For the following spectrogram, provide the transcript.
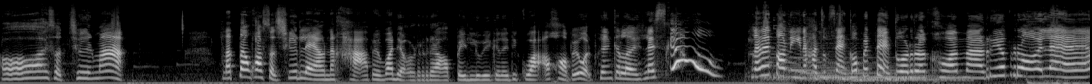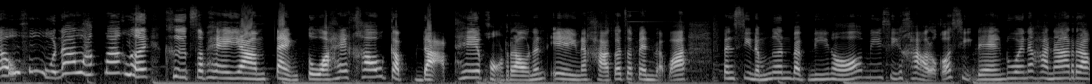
โอ้ยสดชื่นมากแล้วเติมความสดชื่นแล้วนะคะ เป็นว่าเดี๋ยวเราไปลุยกันเลยดีกว่า เอาของไปอวดเพื่อนกันเลย let's go และในตอนนี้นะคะ จุ๊บแจงก็ไปแต่งตัวละครมาเรียบร้อยแล้วโอ้โหน่ารักมากเลย คือจะพยายามแต่งตัวให้เข้ากับดาบเทพของเรานั่นเองนะคะ ก็จะเป็นแบบว่าเป็นสีน้ำเงินแบบนี้เนาะ มีสีขาวแล้วก็สีแดงด้วยนะคะ น่ารัก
